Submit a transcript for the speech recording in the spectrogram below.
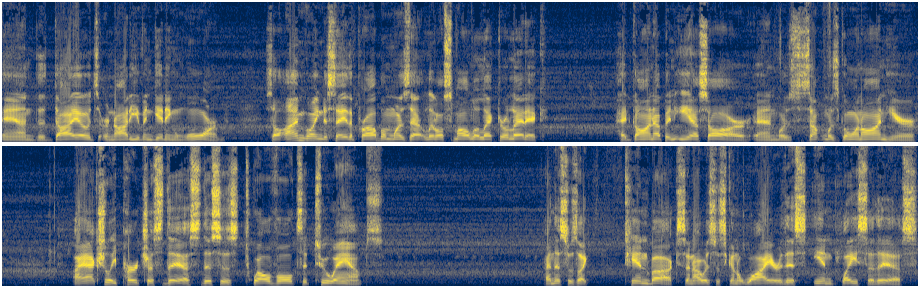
and the diodes are not even getting warm. So I'm going to say the problem was that little small electrolytic had gone up in ESR and was something was going on here I actually purchased this. This is 12 volts at 2 amps. And this was like 10 bucks and I was just going to wire this in place of this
